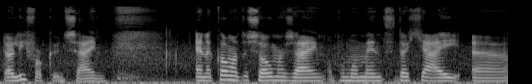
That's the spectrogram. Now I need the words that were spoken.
daar lief voor kunt zijn. En dan kan het dus zomaar zijn op het moment dat jij uh,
